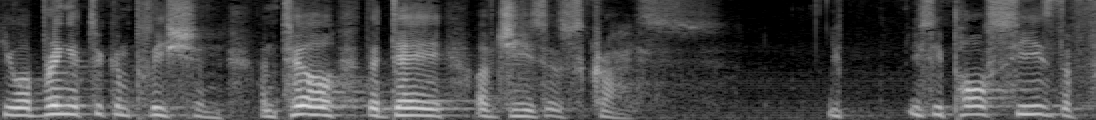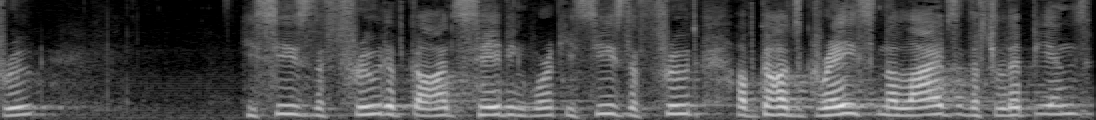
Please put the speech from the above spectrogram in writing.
He will bring it to completion until the day of Jesus Christ. You, you see, Paul sees the fruit. He sees the fruit of God's saving work. He sees the fruit of God's grace in the lives of the Philippians.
